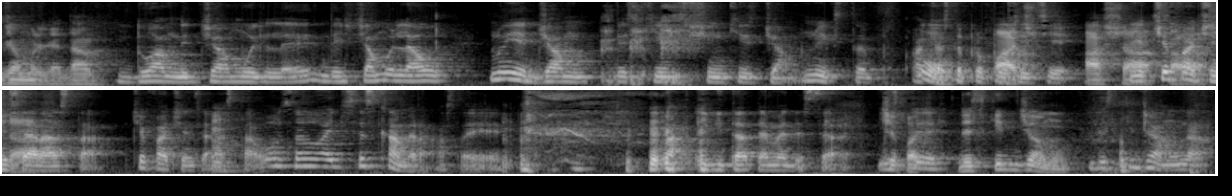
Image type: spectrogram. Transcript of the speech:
Geamurile, da. Doamne, geamurile. Deci geamurile au... Nu e geam deschis și închis geam. Nu există această Nu, propoziție. faci așa e ce sau faci în așa. seara asta? Ce faci în seara asta? O să agisezi camera. Asta e activitatea mea de seară. Ce faci? Deschid geamul. Deschid geamul, da.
